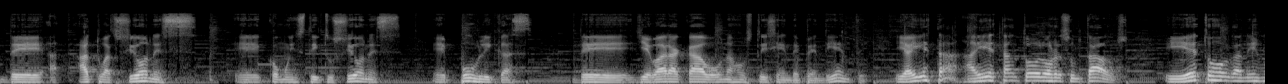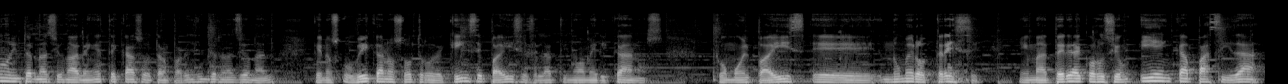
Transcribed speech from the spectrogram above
de, actuaciones eh, como instituciones eh, públicas de llevar a cabo una justicia independiente. Y ahí está, ahí están todos los resultados. Y estos organismos internacionales, en este caso de Transparencia Internacional, que nos ubica a nosotros de 15 países latinoamericanos como el país eh, número 13 en materia de corrupción y en capacidad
